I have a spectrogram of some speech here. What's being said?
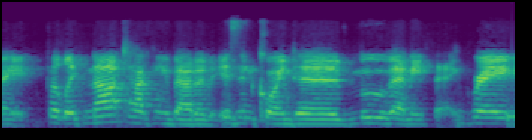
right? But like not talking about it isn't going to move anything, right?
